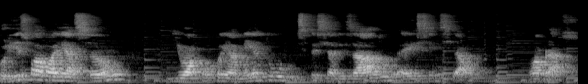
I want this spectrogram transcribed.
Por isso a avaliação e o acompanhamento especializado é essencial. Um abraço.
